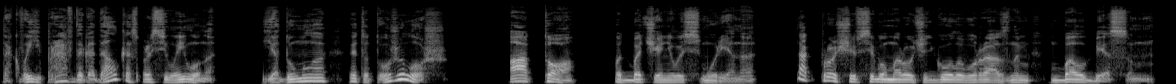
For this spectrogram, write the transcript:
«Так вы и правда гадалка?» — спросила Илона. «Я думала, это тоже ложь». «А то!» — подбоченилась Мурена. «Так проще всего морочить голову разным балбесам.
